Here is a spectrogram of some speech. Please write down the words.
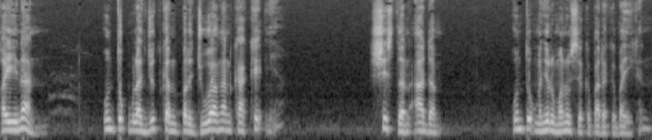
Kainan untuk melanjutkan perjuangan kakeknya, Syis dan Adam, untuk menyeru manusia kepada kebaikan.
